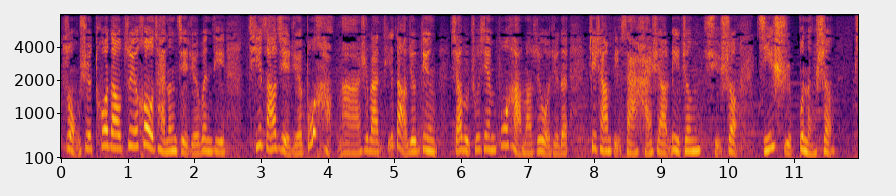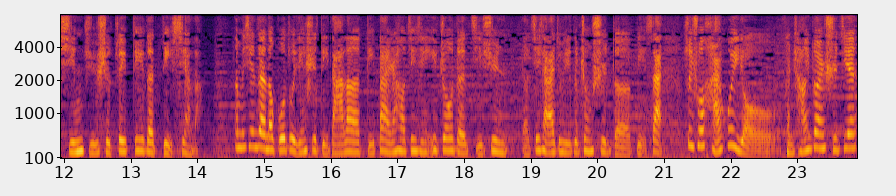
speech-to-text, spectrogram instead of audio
总是拖到最后才能解决问题，提早解决不好嘛，是吧？提早就定小组出线不好嘛。所以我觉得这场比赛还是要力争取胜，即使不能胜，平局是最低的底线了。那么现在呢，国足已经是抵达了迪拜，然后进行一周的集训，呃，接下来就是一个正式的比赛，所以说还会有很长一段时间。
